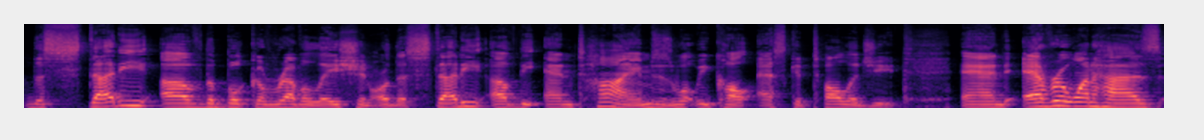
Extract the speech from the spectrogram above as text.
the study of the book of Revelation or the study of the end times is what we call eschatology. And everyone has,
